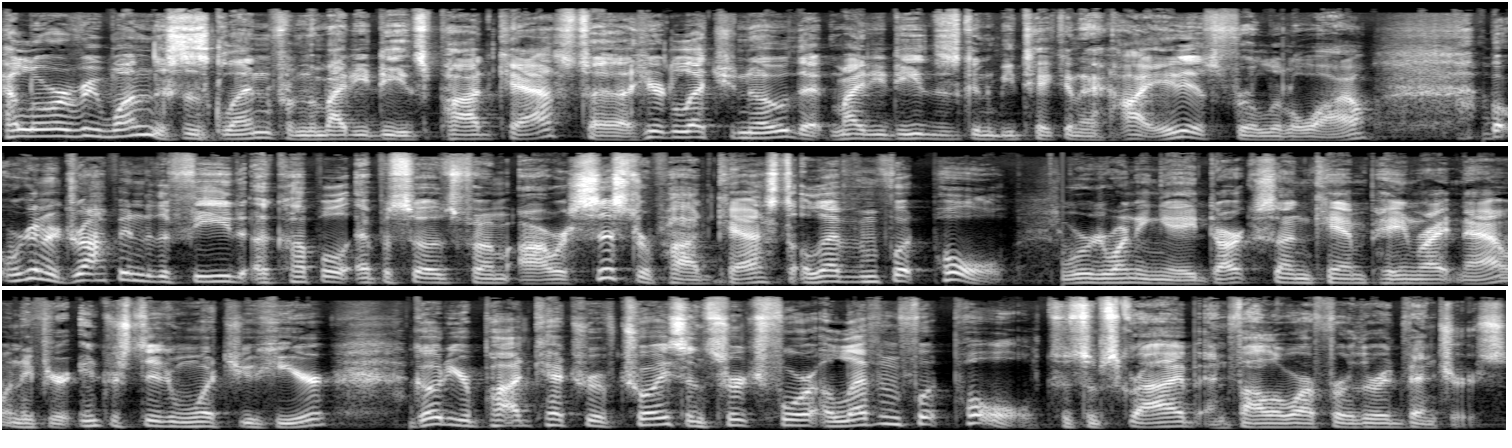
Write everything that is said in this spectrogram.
Hello, everyone. This is Glenn from the Mighty Deeds podcast. Uh, here to let you know that Mighty Deeds is going to be taking a hiatus for a little while, but we're going to drop into the feed a couple episodes from our sister podcast, 11 Foot Pole. We're running a Dark Sun campaign right now, and if you're interested in what you hear, go to your podcatcher of choice and search for 11 Foot Pole to subscribe and follow our further adventures.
